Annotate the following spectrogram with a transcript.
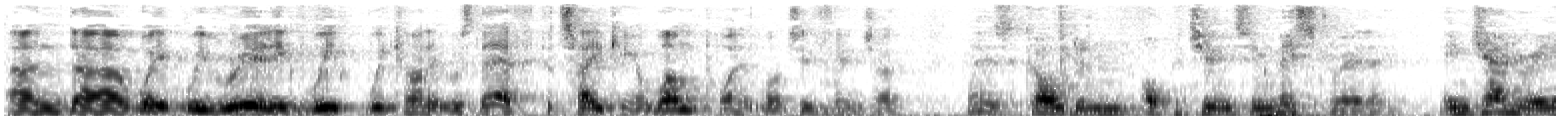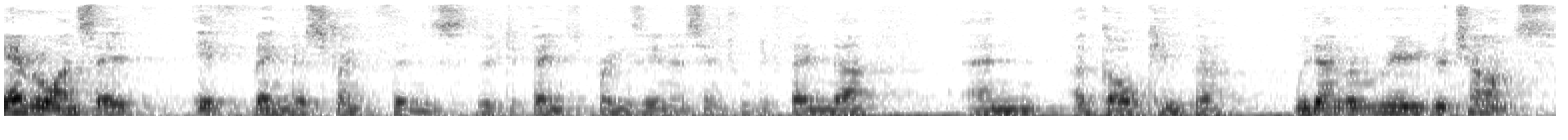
and uh, we we really we we kind of it was there for the taking at one point. What do you think, Joe? There's golden opportunity missed, really. In January, everyone said if Wenger strengthens the defence, brings in a central defender and a goalkeeper, we'd have a really good chance,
